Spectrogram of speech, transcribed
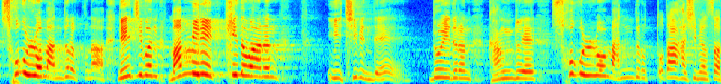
소굴로 만들었구나. 내 집은 만민이 기도하는 이 집인데 너희들은 강도의 소굴로 만들었도다 하시면서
